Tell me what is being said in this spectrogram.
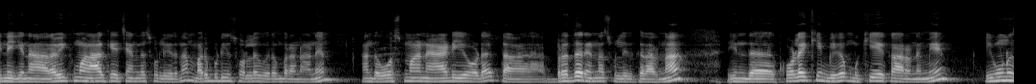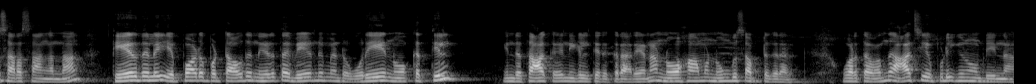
இன்றைக்கி நான் ரவிக்குமார் ஆர்கே சேனலில் சொல்லியிருந்தேன். மறுபடியும் சொல்ல விரும்புகிறேன் நான். அந்த ஓஸ்மான் ஆடியோட த பிரதர் என்ன சொல்லியிருக்கிறாருன்னா இந்த கொலைக்கு மிக முக்கிய காரணமே யூனுஸ் அரசாங்கம் தான். தேர்தலை எப்பாடுபட்டாவது நிறுத்த வேண்டும் என்ற ஒரே நோக்கத்தில் இந்த தாக்கை நிகழ்த்தியிருக்கிறார். ஏன்னா நோகாமல் நொங்கு சாப்பிட்டுக்கிறார். ஒருத்தர் வந்து ஆட்சியை பிடிக்கணும் அப்படின்னா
